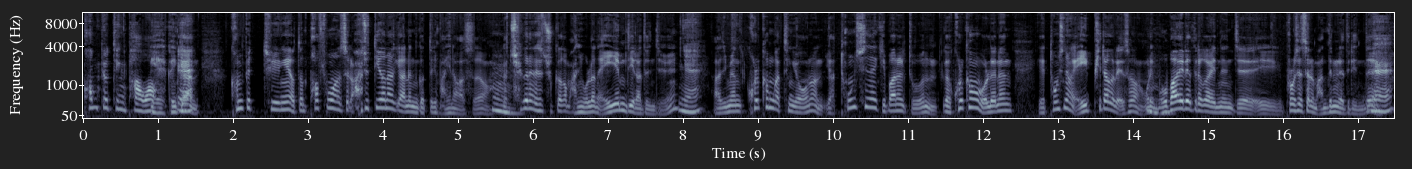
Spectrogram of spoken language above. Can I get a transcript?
computing power. 예, 그러니까 예. computing의 어떤 퍼포먼스를 아주 뛰어나게 하는 것들이 많이 나왔어요. 그러니까 음. 최근에 서 주가가 많이 올른 AMD라든지 예. 아니면 퀄컴 같은 경우는 야 통신에 기반을 둔 그러니까 퀄컴은 원래는 통신형 AP라 그래서 우리 음. 모바일에 들어가 있는 이제 이 프로세서를 만드는 애들인데 예.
